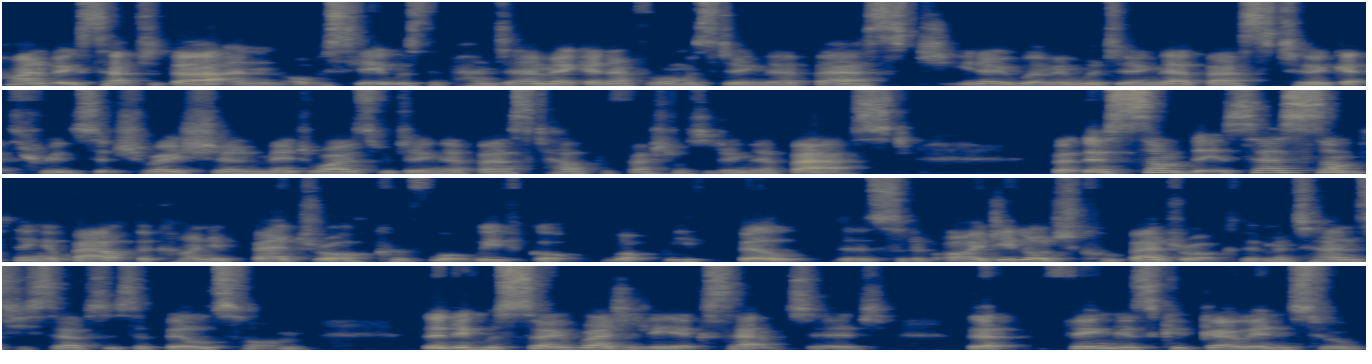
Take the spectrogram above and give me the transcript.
kind of accepted that and obviously it was the pandemic and everyone was doing their best. You know women were doing their best to get through the situation midwives were doing their best health professionals were doing their best but there's something it says something about the kind of bedrock of what we've got what we've built the sort of ideological bedrock that maternity services are built on that it was so readily accepted that fingers could go into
